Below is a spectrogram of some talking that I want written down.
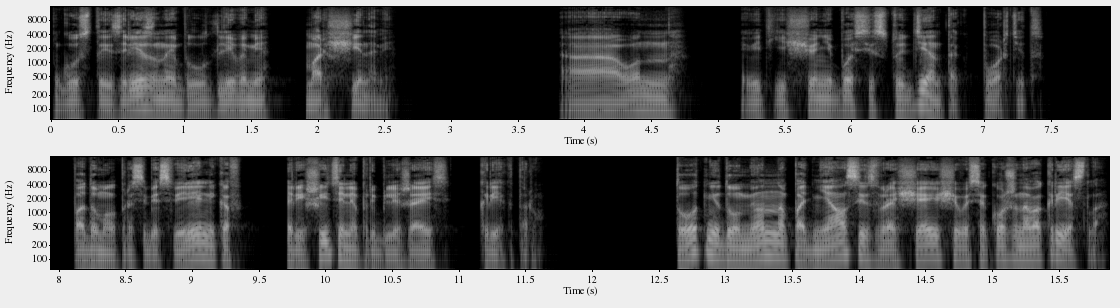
густо изрезанной блудливыми морщинами. А он ведь еще небось и студенток портит, подумал про себя Сверельников, решительно приближаясь к ректору. Тот недоуменно поднялся из вращающегося кожаного кресла.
